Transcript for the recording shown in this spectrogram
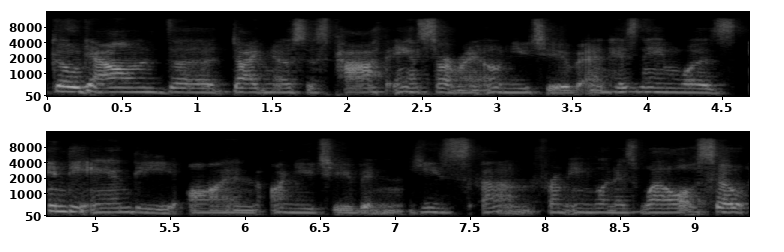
go down the diagnosis path and start my own YouTube. And his name was Indie Andy on on YouTube, and he's um, from England as well. So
